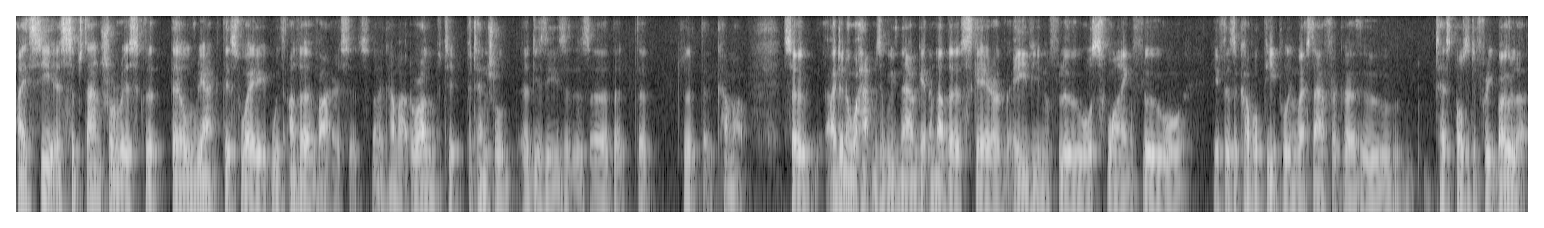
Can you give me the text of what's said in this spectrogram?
I see a substantial risk that they'll react this way with other viruses when they come out or other pot- potential uh, diseases uh, that, that, that that come up. So I don't know what happens if we now get another scare of avian flu or swine flu or if there's a couple of people in West Africa who test positive for Ebola,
